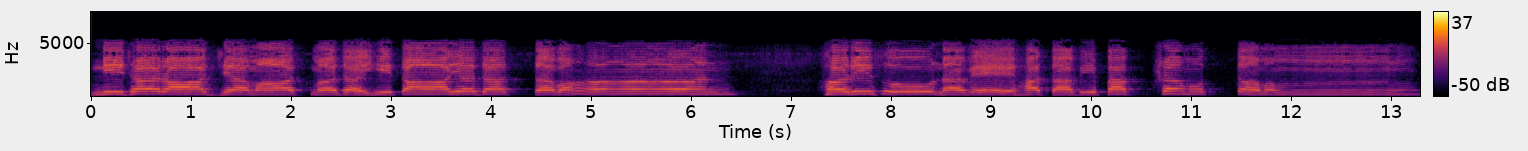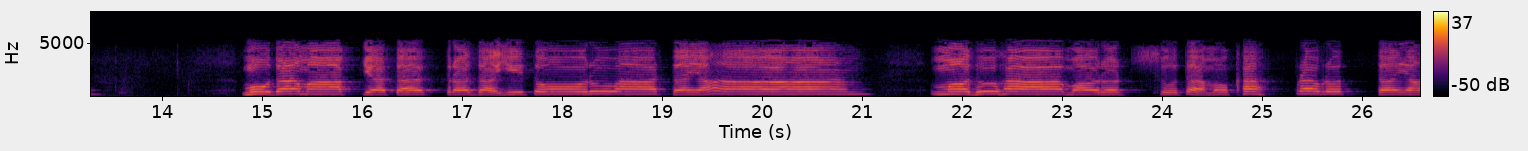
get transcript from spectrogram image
निजराज्यमात्मदयिताय दत्तवान्। हरिसूनवे हतविपक्षमुत्तमम् मुदमाप्य तत्र दयितोरुवार्तया मधुहा मरुत्सुतमुखः प्रवृत्तया।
